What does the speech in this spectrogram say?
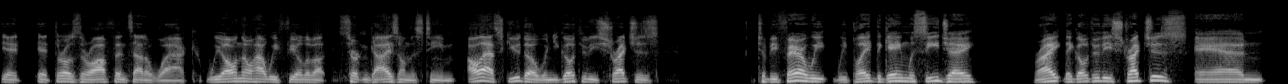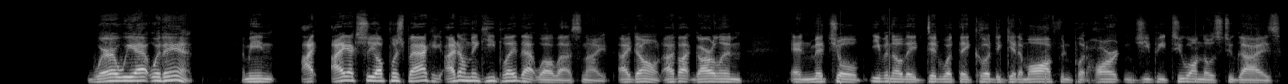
It it throws their offense out of whack. We all know how we feel about certain guys on this team. I'll ask you though, when you go through these stretches, to be fair, we we played the game with CJ, right? They go through these stretches, and where are we at with Ant? I mean, I I actually I'll push back. I don't think he played that well last night. I don't. I thought Garland and Mitchell, even though they did what they could to get him off and put Hart and GP two on those two guys,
